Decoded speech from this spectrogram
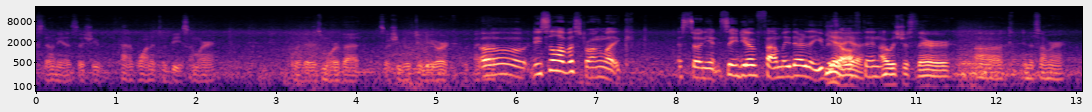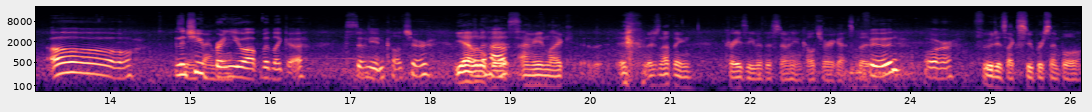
Estonia, so she kind of wanted to be somewhere where there was more of that. So she moved to New York with my dad. Oh, do you still have a strong like Estonian? So do you have family there that you visit yeah, often? yeah. I was just there uh, in the summer. Oh, and then she bring you up with like a Estonian culture. Yeah, a little bit. I mean, like, there's nothing crazy with Estonian culture, I guess, but Food or food is like super simple.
